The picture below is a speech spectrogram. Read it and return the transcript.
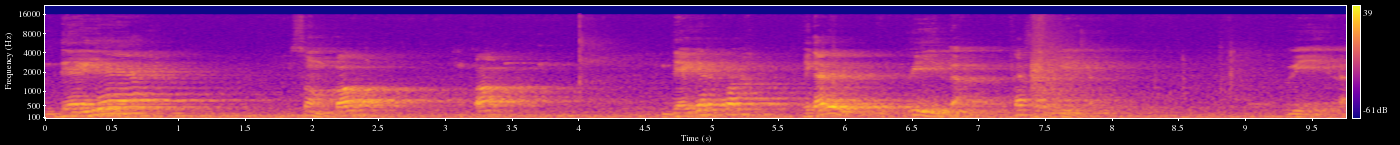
Derrière, ils sont encore. Encore. Derrière quoi? Regardez l'huile. Ça l'huile. Huile.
